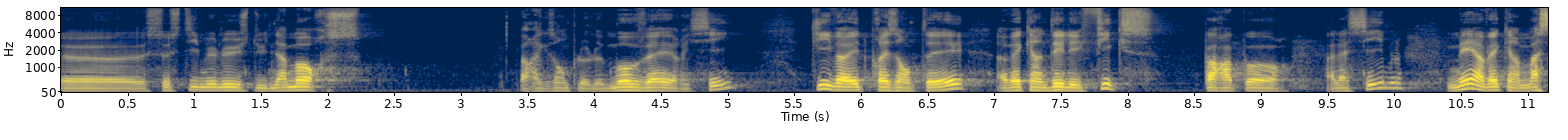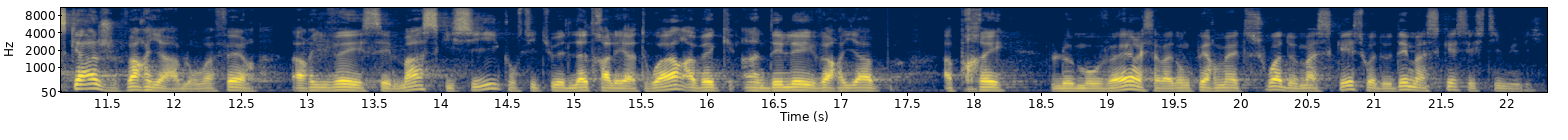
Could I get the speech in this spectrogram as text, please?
euh, ce stimulus d'une amorce, par exemple le mot vert ici, qui va être présenté avec un délai fixe par rapport à la cible, mais avec un masquage variable. On va faire arriver ces masques ici, constitués de lettres aléatoires, avec un délai variable après le mot vert, et ça va donc permettre soit de masquer, soit de démasquer ces stimuli.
